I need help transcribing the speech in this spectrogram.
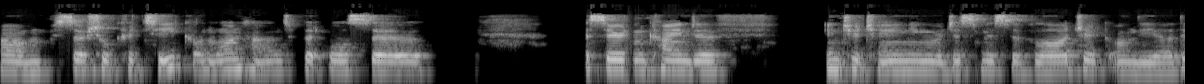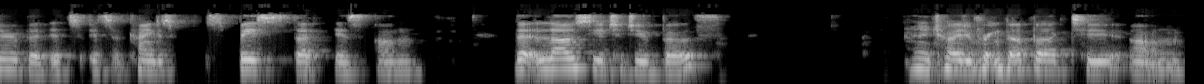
um, social critique on one hand, but also a certain kind of entertaining or dismissive logic on the other but it's it's a kind of space that is um, that allows you to do both. And i try to bring that back to um,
